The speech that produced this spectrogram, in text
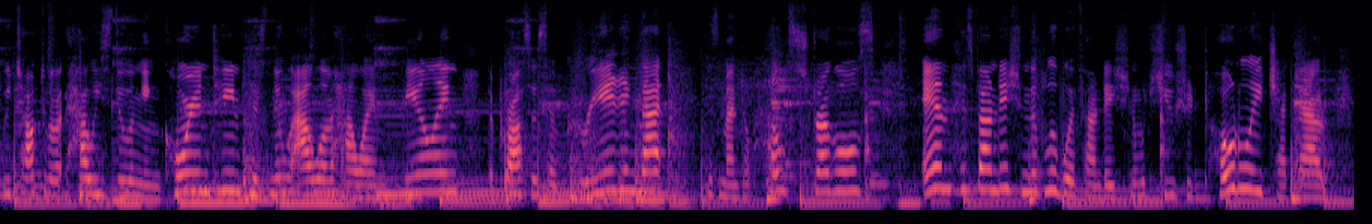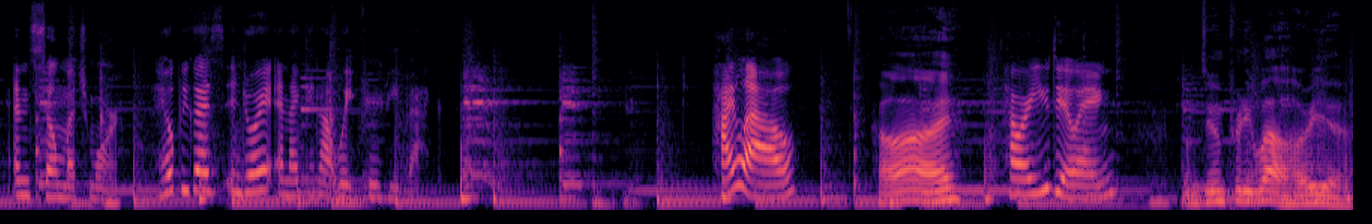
We talked about how he's doing in quarantine, his new album, How I'm Feeling, the process of creating that, his mental health struggles, and his foundation, the Blue Boy Foundation, which you should totally check out, and so much more. I hope you guys enjoy it, and I cannot wait for your feedback. Hi, Lauv. Hi. How are you doing? I'm doing pretty well. How are you?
